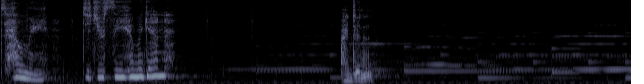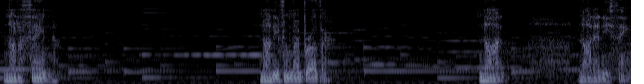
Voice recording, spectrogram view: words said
Tell me, did you see him again? I didn't. Not a thing. Not even my brother. Not. not anything.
